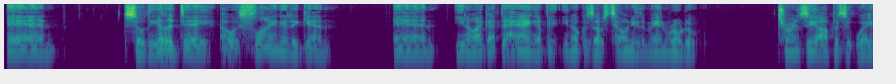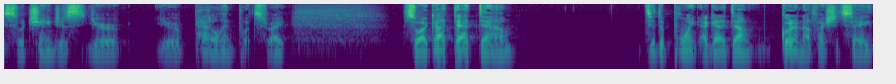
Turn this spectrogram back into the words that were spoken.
and so the other day I was flying it again, and you know I got the hang of it. You know because I was telling you the main rotor turns the opposite way, so it changes your your pedal inputs, right? So I got that down to the point. I got it down good enough, I should say,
